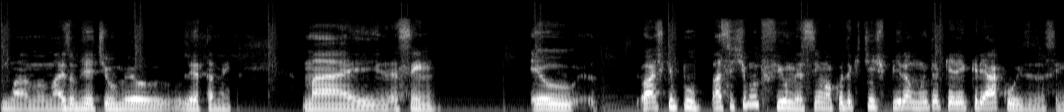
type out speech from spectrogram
uma, mais objetivo meu ler também. Mas, assim, eu, eu acho que por assistir muito filme, assim, uma coisa que te inspira muito a querer criar coisas, assim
